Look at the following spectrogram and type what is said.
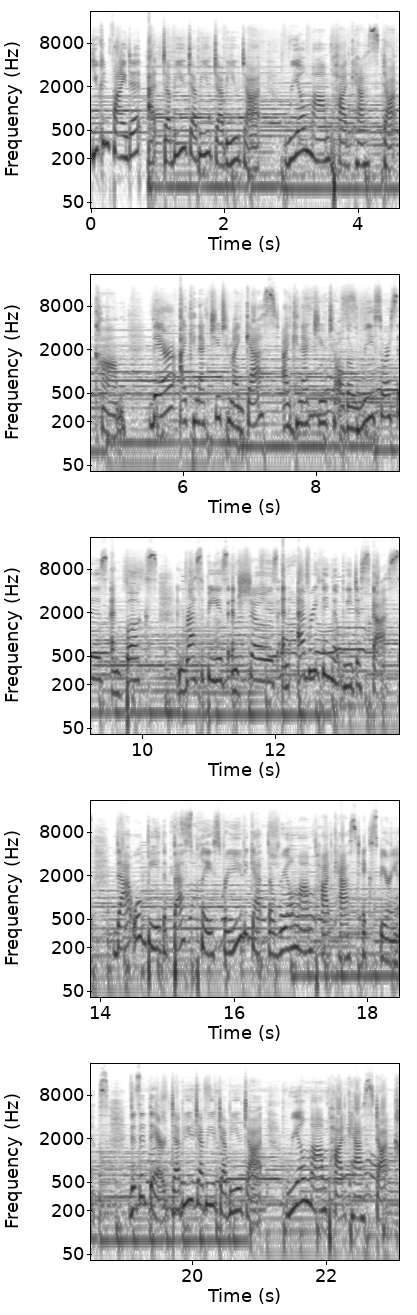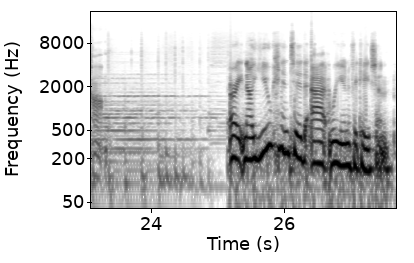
You can find it at www.realmompodcast.com. There, I connect you to my guest, I connect you to all the resources and books and recipes and shows and everything that we discuss. That will be the best place for you to get the Real Mom Podcast experience. Visit there, www.realmompodcast.com. All right. Now you hinted at reunification.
